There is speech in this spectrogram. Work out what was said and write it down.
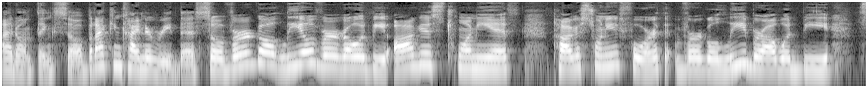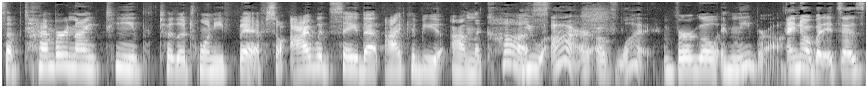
I don't think so, but I can kind of read this. So Virgo, Leo Virgo would be August 20th to August 24th. Virgo Libra would be September 19th to the 25th. So I would say that I could be on the cusp. You are of what? Virgo and Libra. I know, but it says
